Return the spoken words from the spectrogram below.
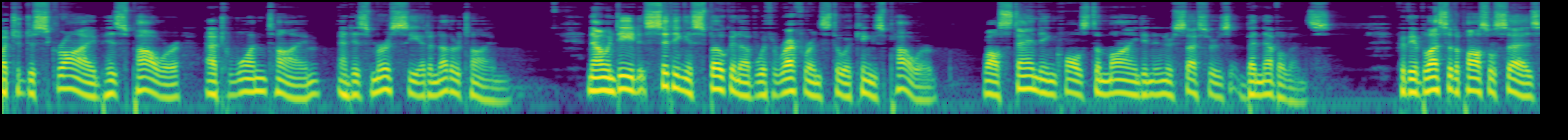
but to describe his power at one time and his mercy at another time. Now indeed sitting is spoken of with reference to a king's power, while standing calls to mind an intercessor's benevolence. For the blessed apostle says,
